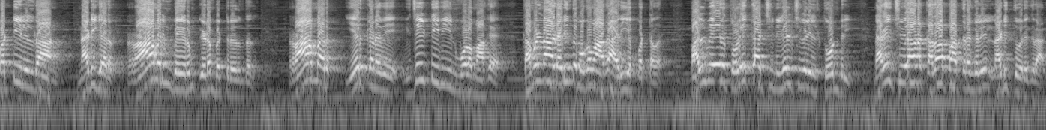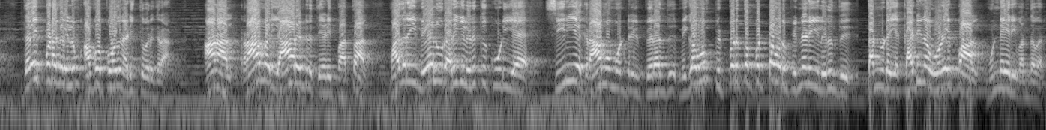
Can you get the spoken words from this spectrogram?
பட்டியலில்தான் நடிகர் ராமரின் பெயரும் இடம்பெற்றிருந்தது. ராமர் ஏற்கனவே விஜய் டிவியின் மூலமாக தமிழ்நாடு அறிந்த முகமாக அறியப்பட்டவர். பல்வேறு தொலைக்காட்சி நிகழ்ச்சிகளில் தோன்றி நகைச்சுவையான கதாபாத்திரங்களில் நடித்து வருகிறார். திரைப்படங்களிலும் அவ்வப்போது நடித்து வருகிறார். ஆனால் ராமர் யார் என்று தேடி பார்த்தால் மதுரை வேலூர் அருகில் இருக்கக்கூடிய சிறிய கிராமம் ஒன்றில் பிறந்து மிகவும் பிற்படுத்தப்பட்ட ஒரு பின்னணியில் இருந்து தன்னுடைய கடின உழைப்பால் முன்னேறி வந்தவர்.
